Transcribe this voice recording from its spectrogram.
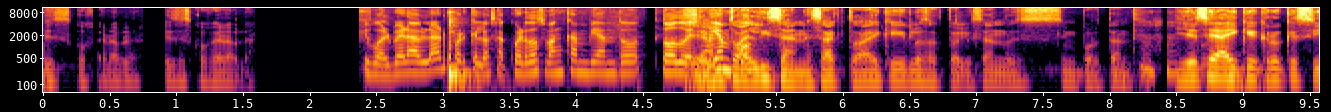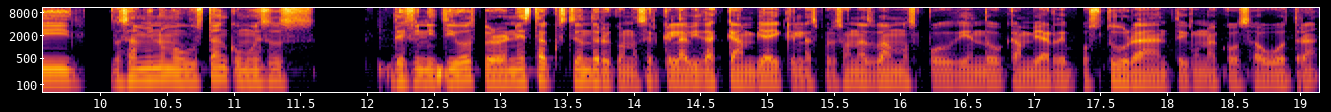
es escoger hablar, es escoger hablar. Y volver a hablar porque los acuerdos van cambiando todo el Se tiempo. actualizan, exacto, hay que irlos actualizando, es importante. Y ese hay que creo que sí, o sea, a mí no me gustan como esos definitivos, pero en esta cuestión de reconocer que la vida cambia y que las personas vamos pudiendo cambiar de postura ante una cosa u otra,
